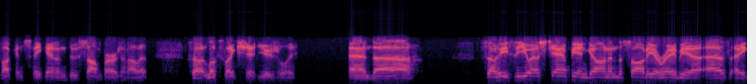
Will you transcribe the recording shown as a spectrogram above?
fucking sneak in and do some version of it. So it looks like shit usually. And uh so he's the US champion going into Saudi Arabia as a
